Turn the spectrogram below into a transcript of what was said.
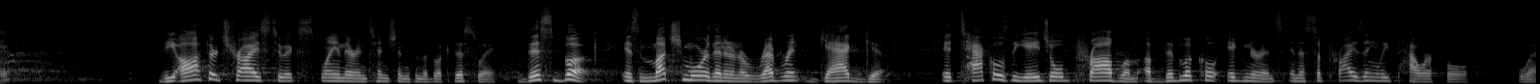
the author tries to explain their intentions in the book this way. This book is much more than an irreverent gag gift. It tackles the age-old problem of biblical ignorance in a surprisingly powerful way.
